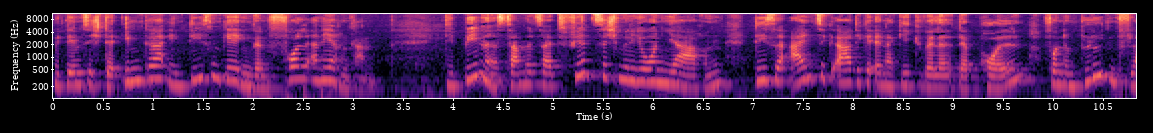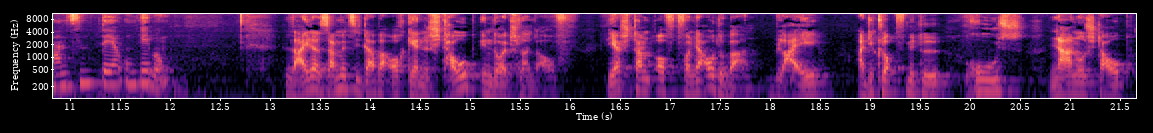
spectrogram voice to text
mit dem sich der Imker in diesen Gegenden voll ernähren kann. Die Biene sammelt seit 40 Millionen Jahren diese einzigartige Energiequelle der Pollen von den Blütenpflanzen der Umgebung. Leider sammelt sie dabei auch gerne Staub in Deutschland auf. Der stammt oft von der Autobahn. Blei, Antiklopfmittel, Ruß, Nanostaub.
